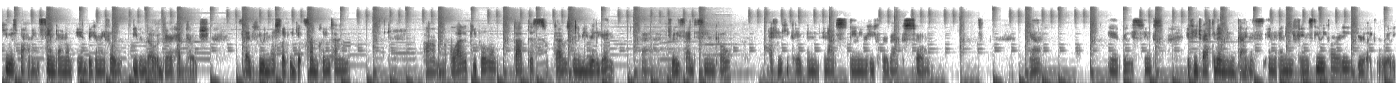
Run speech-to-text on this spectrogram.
He was behind Sam Darnold and Baker Mayfield, even though their head coach said he would most likely get some playing time. Um, a lot of people thought this guy was going to be really good. Uh, it's really sad to see him go. I think he could have been an outstanding rookie quarterback. So, yeah, it really stinks. If you drafted him in Dynasty in any fantasy league already, you're like really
